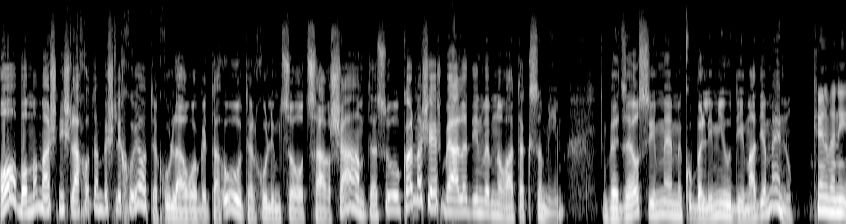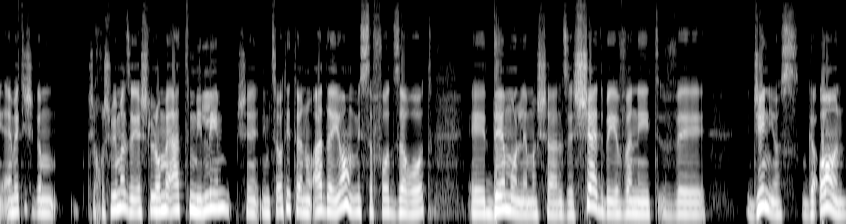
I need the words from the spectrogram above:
או בוא ממש נשלח אותם בשליחויות, תלכו להרוג את ההוא, תלכו למצוא אוצר שם, תעשו כל מה שיש באלאדין ומנורת הקסמים, ואת זה עושים אה, מקובלים יהודים עד ימינו. כן, ואני, האמת היא שגם כשחושבים על זה, יש לא מעט מילים שנמצאות איתנו עד היום משפות זרות. אה, דמון למשל, זה שד ביוונית, וג'יניוס, גאון,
